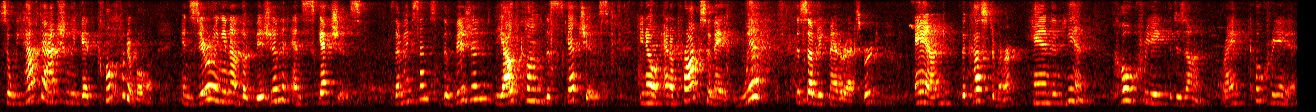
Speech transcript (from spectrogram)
So we have to actually get comfortable in zeroing in on the vision and sketches. Does that make sense? The vision, the outcome, the sketches, you know, and approximate with the subject matter expert and the customer hand in hand. Co-create the design, right? Co-create it.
